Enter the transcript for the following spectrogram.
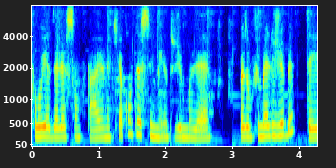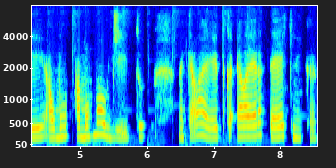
foi a Adélia Sampaio, né? Que acontecimento de mulher. Fazer um filme LGBT, Amor, Amor Maldito. Naquela época, ela era técnica.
